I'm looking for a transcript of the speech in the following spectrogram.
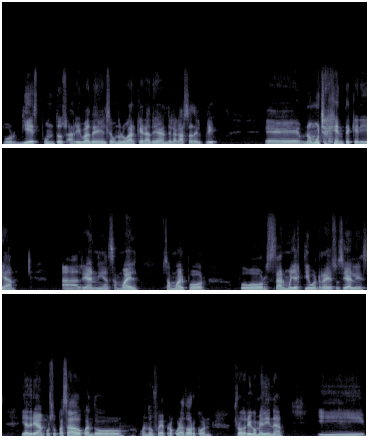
por 10 puntos arriba del segundo lugar, que era Adrián de la Garza del PRI. Eh, no mucha gente quería a Adrián ni a Samuel. Samuel por, por estar muy activo en redes sociales y Adrián por su pasado cuando, cuando fue procurador con Rodrigo Medina y,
